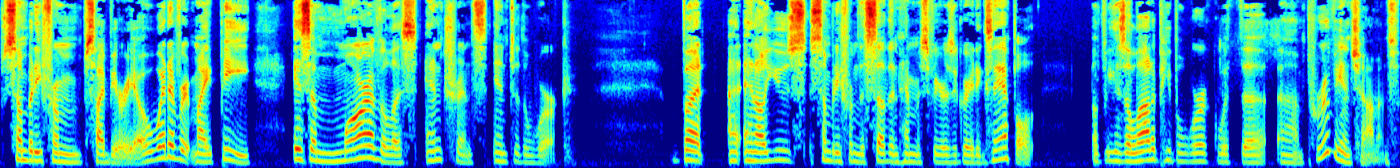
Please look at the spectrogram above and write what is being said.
somebody from Siberia or whatever it might be is a marvelous entrance into the work. But, uh, and I'll use somebody from the Southern Hemisphere as a great example, uh, because a lot of people work with the um, Peruvian shamans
